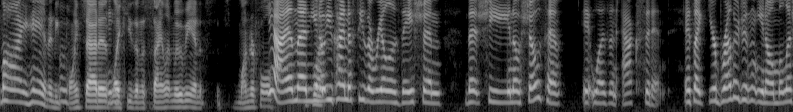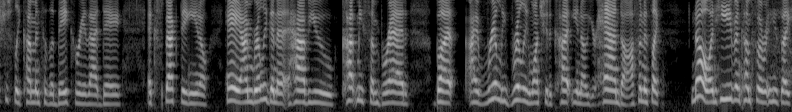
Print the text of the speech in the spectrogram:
my hand and he Mm. points at it like he's in a silent movie and it's it's wonderful yeah, and then, you know, you kind of see the realization that she, you know, shows him it was an accident. It's like your brother didn't, you know, maliciously come into the bakery that day expecting, you know, hey, I'm really going to have you cut me some bread, but I really really want you to cut, you know, your hand off. And it's like, no, and he even comes to the he's like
